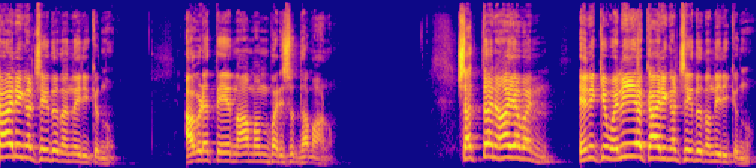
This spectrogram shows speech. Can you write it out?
കാര്യങ്ങൾ ചെയ്തു തന്നിരിക്കുന്നു. അവിടുത്തെ നാമം പരിശുദ്ധമാണ്. ശക്തനായവൻ എനിക്ക് വലിയ കാര്യങ്ങൾ ചെയ്തു തന്നിരിക്കുന്നു.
